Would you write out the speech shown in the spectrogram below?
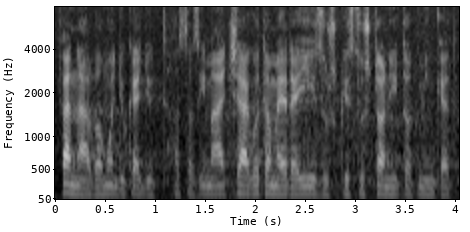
Fennállva mondjuk együtt azt az imádságot, amelyre Jézus Krisztus tanított minket.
